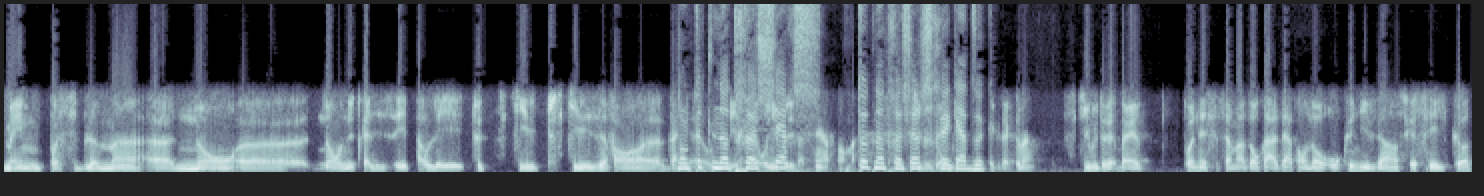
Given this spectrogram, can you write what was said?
même possiblement euh, non euh, non neutralisé par les tout qui tout ce qui est les efforts. Euh, Donc toute notre recherche, toute notre recherche serait caduque. Exactement. Ce qui voudrait, ben pas nécessairement. Donc à date, on n'a aucune évidence que c'est le cas,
